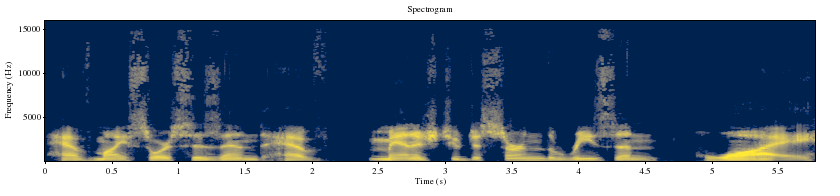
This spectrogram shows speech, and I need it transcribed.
have my sources and have managed to discern the reason why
